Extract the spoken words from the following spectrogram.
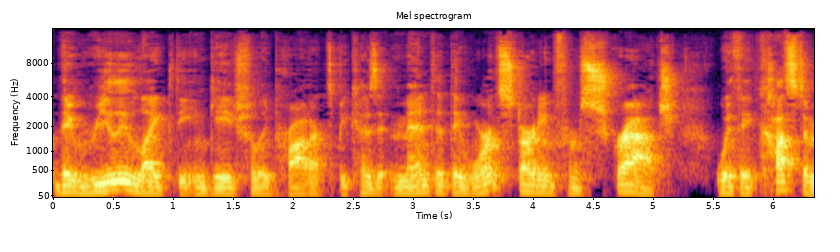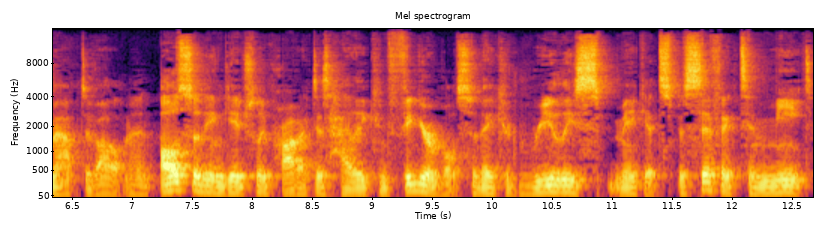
They really liked the Engagefully product because it meant that they weren't starting from scratch with a custom app development. Also, the Engagefully product is highly configurable, so they could really make it specific to meet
